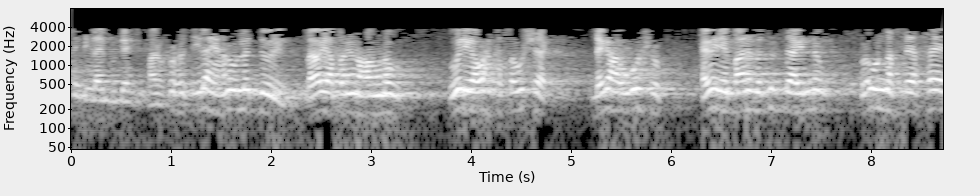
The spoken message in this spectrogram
sihir cad taasay ilaahay subhanahu wuxuu ilaahay hanuun la doonin laga yaabana inuu hanuunow weliga wax kasta u sheeg dhagaha ugu shub habeenay maalin ma dul taagno u naseexee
